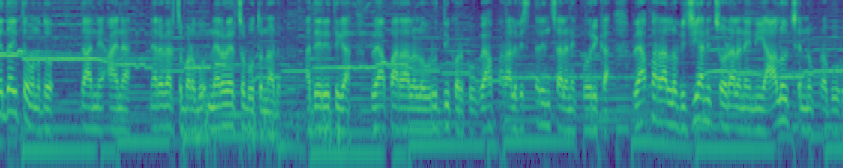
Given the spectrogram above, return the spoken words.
ఏదైతే ఉన్నదో దాన్ని ఆయన నెరవేర్చబడబో నెరవేర్చబోతున్నాడు. అదే రీతిగా వ్యాపారాలలో వృద్ధి కొరకు వ్యాపారాలు విస్తరించాలనే కోరిక వ్యాపారాల్లో విజయాన్ని చూడాలనే నీ ఆలోచనను ప్రభు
